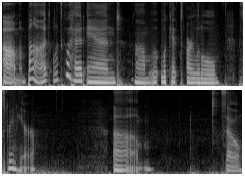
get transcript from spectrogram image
Um, but let's go ahead and um, look at our little screen here. Um, so,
